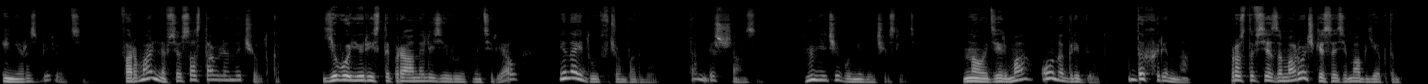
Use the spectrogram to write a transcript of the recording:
И не разберется. Формально все составлено четко. Его юристы проанализируют материал и найдут, в чем подвох. Там без шансов. Ничего не вычислить. Но дерьма он огребет. До хрена. Просто все заморочки с этим объектом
